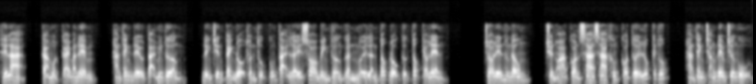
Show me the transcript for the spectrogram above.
Thế là, cả một cái ban đêm, hàn thanh đều tại minh tưởng, đình chiến cảnh độ thuần thục cũng tại lấy so bình thường gần mười lần tốc độ cực tốc kéo lên. Cho đến hướng đông, chuyển hóa còn xa xa không có tới lúc kết thúc, hàn thanh trắng đêm chưa ngủ,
